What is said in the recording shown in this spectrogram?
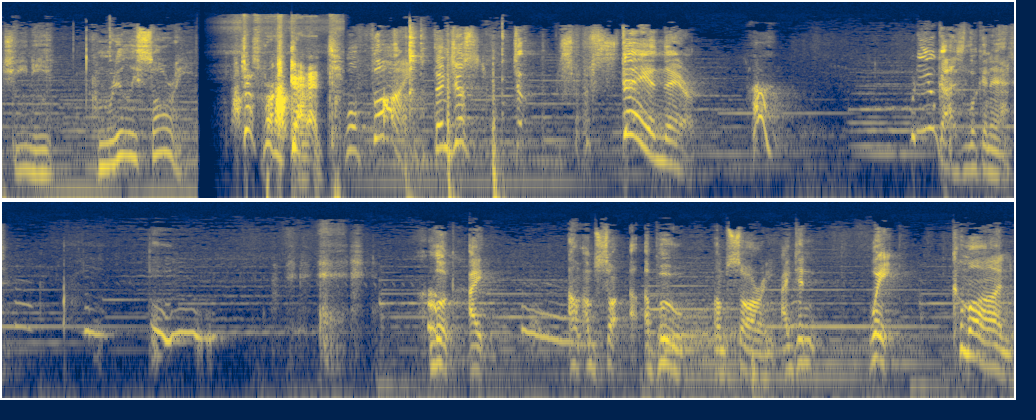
Genie, I'm really sorry. Just forget it! Well, fine. Then just, just stay in there. What are you guys looking at? Look, I, I'm, sorry, uh, Abu. I'm sorry. I didn't. Wait. Come on.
